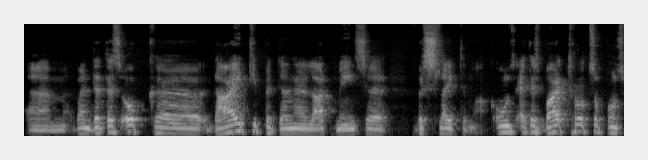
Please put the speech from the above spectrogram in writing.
Ehm um, want dit is ook uh daai tipe dinge laat mense besluite maak. Ons ek is baie trots op ons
